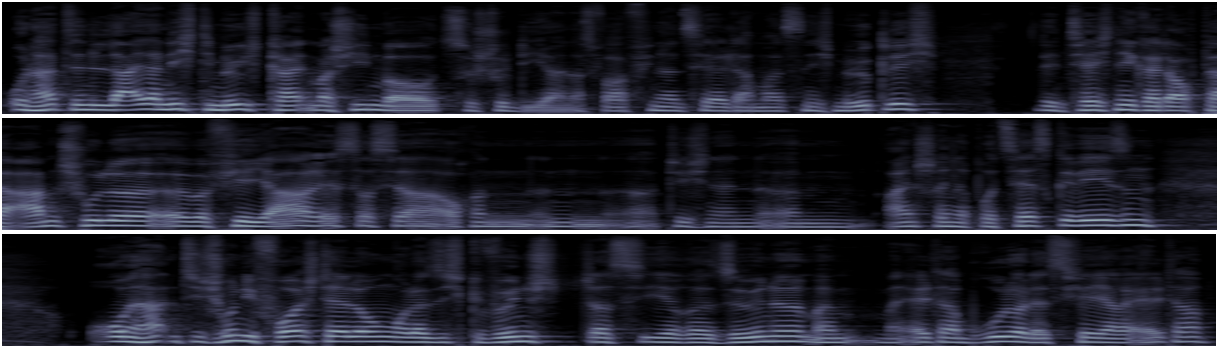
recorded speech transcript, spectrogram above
und hatte leider nicht die Möglichkeit, Maschinenbau zu studieren. Das war finanziell damals nicht möglich. Den Techniker hat auch per Abendschule äh, über vier Jahre ist das ja auch ein, ein natürlich ein ähm, einschränkender Prozess gewesen und hatten sich schon die Vorstellung oder sich gewünscht, dass ihre Söhne, mein, mein älterer Bruder, der ist vier Jahre älter,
